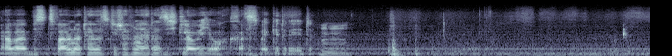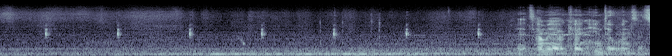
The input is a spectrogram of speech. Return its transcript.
äh, aber bis 200 hat er es geschafft und dann hat er sich, glaube ich, auch krass weggedreht. Mhm. Haben wir ja keinen hinter uns. Jetzt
